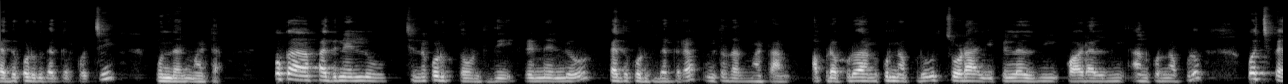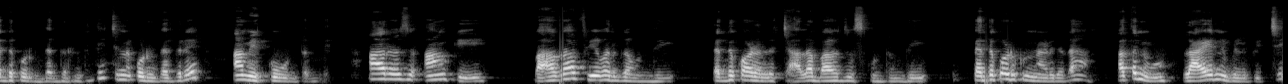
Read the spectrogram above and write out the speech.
పెద్ద కొడుకు దగ్గరకు వచ్చి ఉందన్నమాట. ఒక పది నెలలు చిన్న కొడుకుతో ఉంటుంది. రెండు నెలలు పెద్ద కొడుకు దగ్గర ఉంటుంది అప్పుడప్పుడు అనుకున్నప్పుడు చూడాలి పిల్లల్ని కోడల్ని అనుకున్నప్పుడు వచ్చి పెద్ద కొడుకు దగ్గర ఉంటుంది. చిన్న కొడుకు దగ్గరే ఆమె ఎక్కువ ఉంటుంది. ఆ రోజు ఆమెకి బాగా ఫీవర్గా ఉంది. పెద్ద కోడలు చాలా బాగా చూసుకుంటుంది. పెద్ద కొడుకు ఉన్నాడు కదా అతను లాయర్ని పిలిపించి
